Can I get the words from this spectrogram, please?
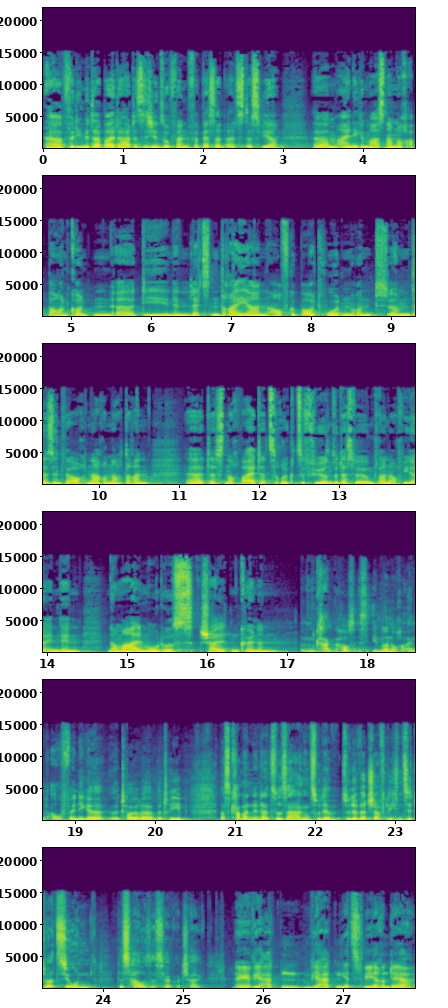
äh, für die Mitarbeiter hat es sich insofern verbessert, als dass wir ähm, einige Maßnahmen noch abbauen konnten, äh, die in den letzten drei Jahren aufgebaut wurden. Und ähm, da sind wir auch nach und nach dran, das noch weiter zurückzuführen, sodass wir irgendwann auch wieder in den Normalmodus schalten können. Ein Krankenhaus ist immer noch ein aufwendiger, äh, teurer Betrieb. Was kann man denn dazu sagen, zu der, zu der wirtschaftlichen Situation des Hauses, Herr Gottschalk? Naja, wir hatten, wir hatten jetzt während der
